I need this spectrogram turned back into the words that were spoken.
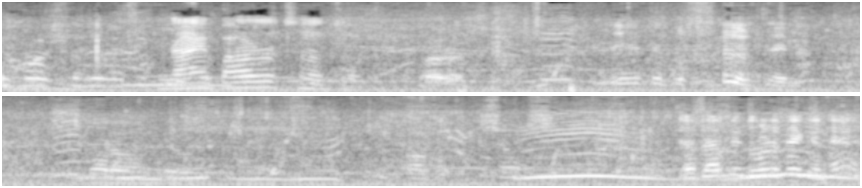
হওয়ার সুযোগ আছে না পাওয়া যাচ্ছে না দাদা আপনি ধরে থাকেন হ্যাঁ?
